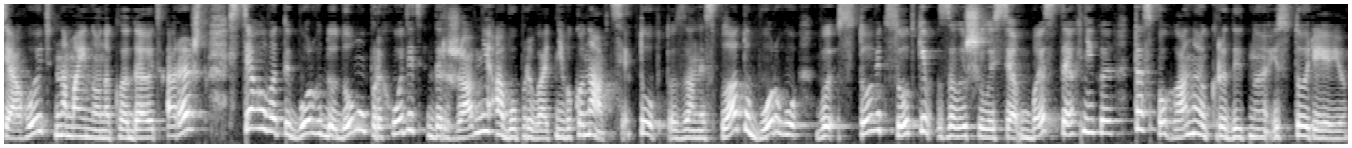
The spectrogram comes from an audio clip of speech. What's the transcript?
стягують, на майно накладають арешт, стягувати борг додому приходять державні або приватні виконавці. Тобто за несплату боргу ви 100% залишилися без техніки та з поганою кредитною історією.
